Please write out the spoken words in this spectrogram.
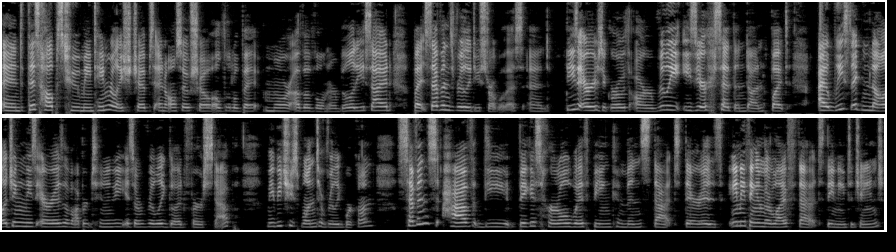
And this helps to maintain relationships and also show a little bit more of a vulnerability side. But sevens really do struggle with this. And these areas of growth are really easier said than done, but at least acknowledging these areas of opportunity is a really good first step. Maybe choose one to really work on. Sevens have the biggest hurdle with being convinced that there is anything in their life that they need to change.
